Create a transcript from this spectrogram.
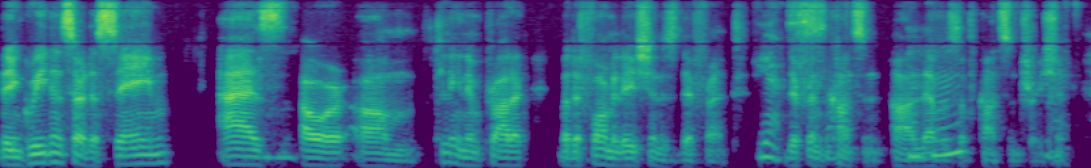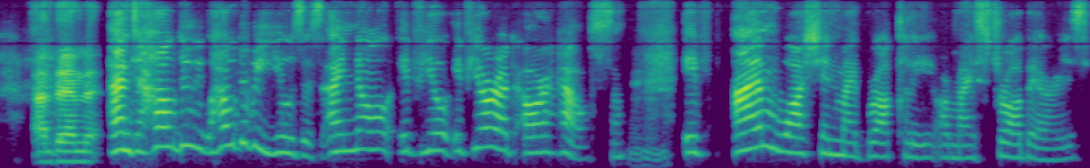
the ingredients are the same as Mhm. our um, cleaning product, but the formulation is different, Yes. different concent uh, Mhm. levels of concentration. And then, And how do how do we use this? I know if you if you're at our house, Mhm, if I'm washing my broccoli or my strawberries,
